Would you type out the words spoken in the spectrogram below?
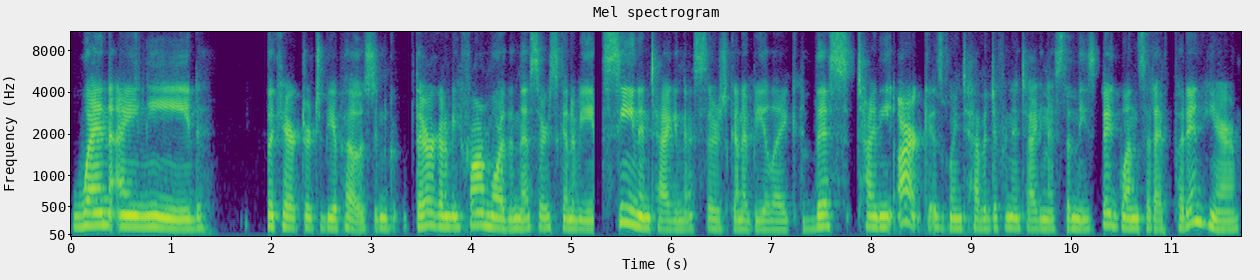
when I need the character to be opposed. And there are going to be far more than this. There's going to be scene antagonists. There's going to be like this tiny arc is going to have a different antagonist than these big ones that I've put in here.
